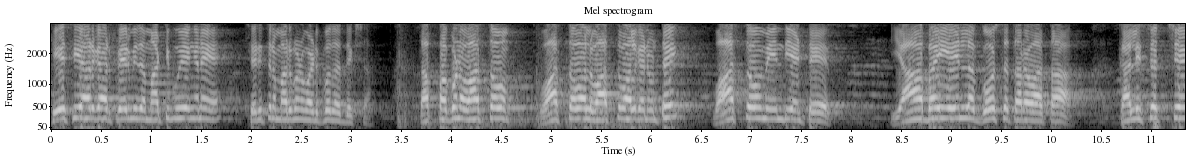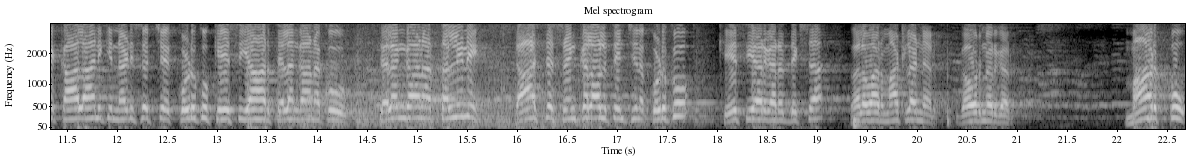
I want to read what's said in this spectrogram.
కేసీఆర్ గారి పేరు మీద మట్టి పోయంగానే చరిత్ర మరుగున పడిపోదు అధ్యక్ష. తప్పకుండా వాస్తవం వాస్తవాలు వాస్తవాలుగానే ఉంటాయి. వాస్తవం ఏంది అంటే యాభై ఏండ్ల గోస తర్వాత కలిసొచ్చే కాలానికి నడిసొచ్చే కొడుకు కేసీఆర్ తెలంగాణకు తెలంగాణ తల్లిని దాస్య శృంఖలాలు తెంచిన కొడుకు కేసీఆర్ గారు అధ్యక్ష. ఇవాళ వారు మాట్లాడినారు గవర్నర్ గారు. మార్పు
